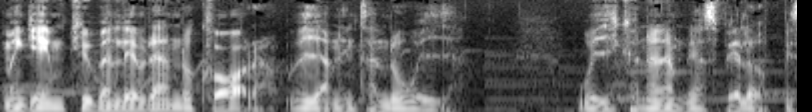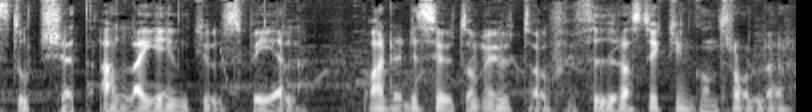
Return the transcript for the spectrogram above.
Men GameCuben levde ändå kvar via Nintendo Wii. Wii kunde nämligen spela upp i stort sett alla GameCube-spel och hade dessutom uttag för fyra stycken kontroller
